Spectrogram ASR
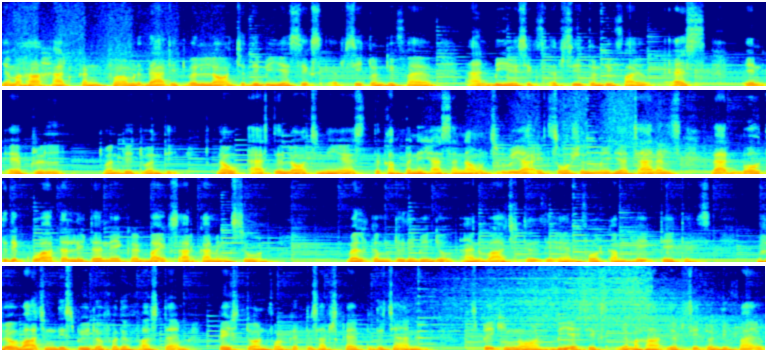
Yamaha had confirmed that it will launch the BS6 FZ25 and BS6 FZ25S in April 2020. Now, as the launch nears, the company has announced via its social media channels that both the quarter liter naked bikes are coming soon. Welcome to the video and watch till the end for complete details. If you are watching this video for the first time, please don't forget to subscribe to the channel. Speaking on BS6 Yamaha FZ25,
